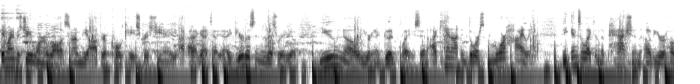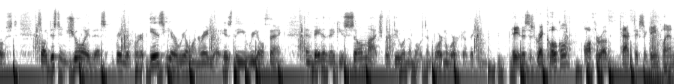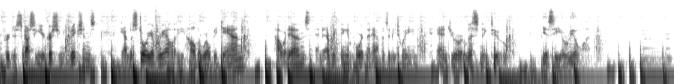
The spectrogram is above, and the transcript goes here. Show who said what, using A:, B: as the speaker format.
A: Hey, my name is J. Warner Wallace, and I'm the author of Cold Case Christianity. I, I, gotta tell you, if you're listening to this radio, you know you're in a good place, and I cannot endorse more highly the intellect and the passion of your host. So just enjoy this radio program. Is He a Real One Radio is the real thing. And Veda, thank you so much for doing the most important work of the kingdom.
B: Hey, this is Greg Koukl, author of Tactics, a Game Plan for Discussing Your Christian Convictions and the story of reality, how the world began, how it ends, and everything important that happens in between. And you're listening to Is He a Real One?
